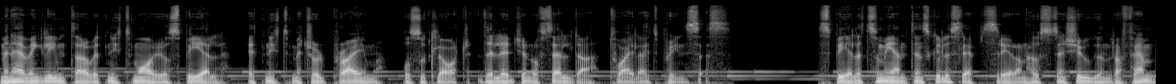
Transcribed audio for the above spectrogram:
Men även glimtar av ett nytt Mario-spel, ett nytt Metroid Prime och såklart The Legend of Zelda Twilight Princess. Spelet som egentligen skulle släppts redan hösten 2005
